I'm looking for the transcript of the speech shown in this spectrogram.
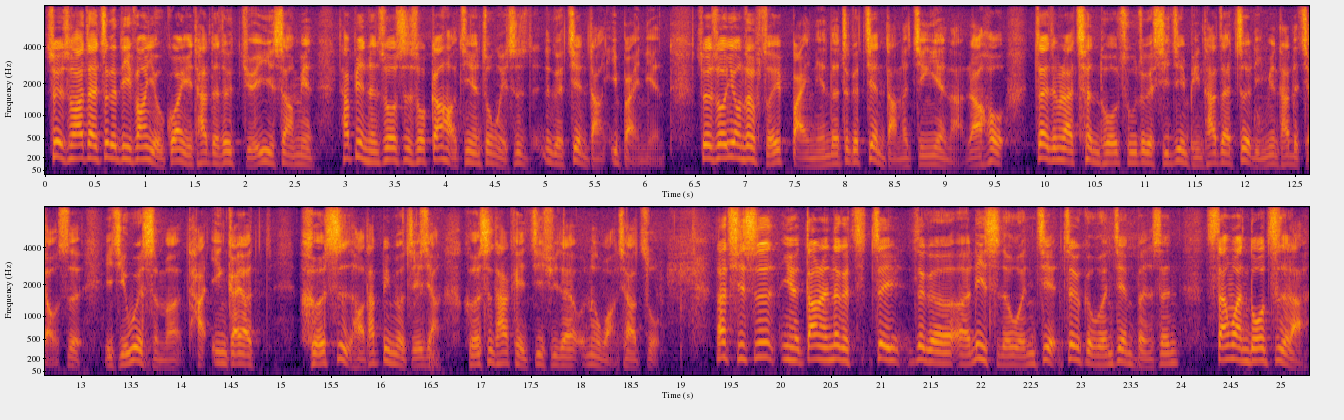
所以说他在这个地方有关于他的这个决议上面，他变成说是说刚好今年中委是那个建党一百年，所以说用这个所谓百年的这个建党的经验啊，然后在这边来衬托出这个习近平他在这里面他的角色，以及为什么他应该要合适哈，他并没有直接讲合适，他可以继续在那往下做。那其实，因为当然那个这这个呃历史的文件，这个文件本身三万多字啦，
